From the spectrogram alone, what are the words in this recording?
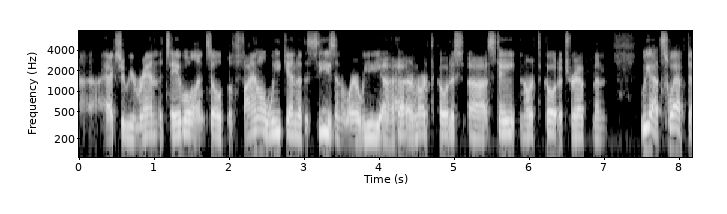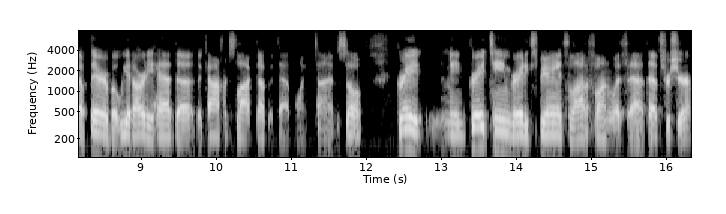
uh, actually we ran the table until the final weekend of the season where we uh, had our North Dakota uh, State North Dakota trip, and we got swept up there. But we had already had the the conference locked up at that point in time. So great. I mean, great team, great experience, a lot of fun with that. That's for sure.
